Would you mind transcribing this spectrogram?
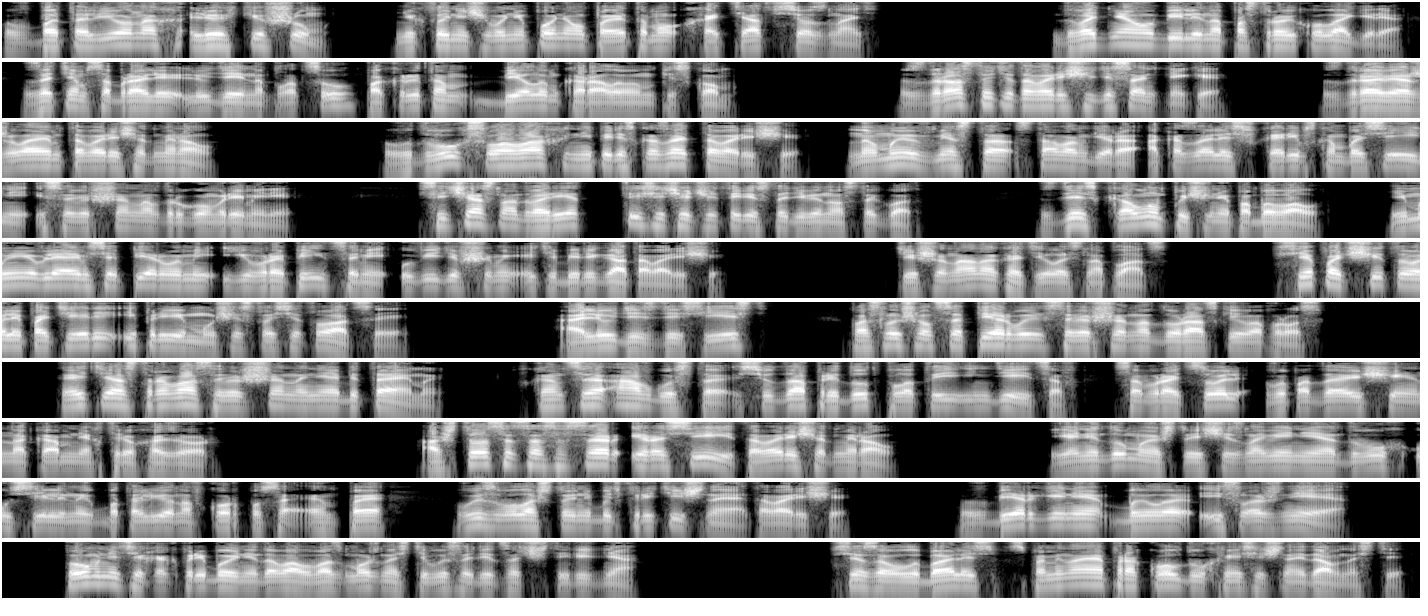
В батальонах легкий шум. Никто ничего не понял, поэтому хотят все знать. Два дня убили на постройку лагеря, затем собрали людей на плацу, покрытом белым коралловым песком. «Здравствуйте, товарищи десантники!» «Здравия желаем, товарищ адмирал!» В двух словах не пересказать, товарищи, но мы вместо Ставангера оказались в Карибском бассейне и совершенно в другом времени. Сейчас на дворе 1490 год. Здесь Колумб еще не побывал, и мы являемся первыми европейцами, увидевшими эти берега, товарищи. Тишина накатилась на плац. Все подсчитывали потери и преимущества ситуации. «А люди здесь есть?» — послышался первый, совершенно дурацкий вопрос. «Эти острова совершенно необитаемы. В конце августа сюда придут плоты индейцев, собрать соль, выпадающие на камнях трех озер. А что с СССР и Россией, товарищ адмирал? Я не думаю, что исчезновение двух усиленных батальонов корпуса МП вызвало что-нибудь критичное, товарищи. В Бергене было и сложнее. Помните, как прибой не давал возможности высадиться четыре дня? Все заулыбались, вспоминая прокол двухмесячной давности.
